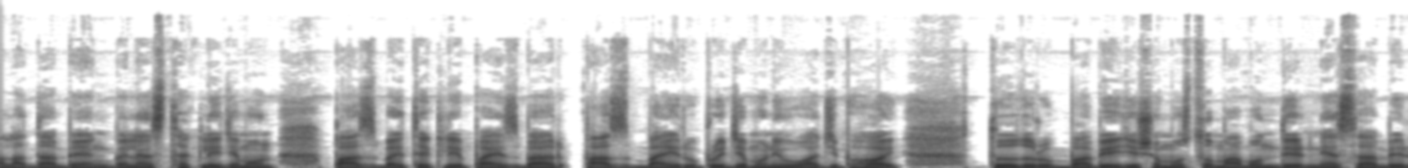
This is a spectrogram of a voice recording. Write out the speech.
আলাদা ব্যাংক ব্যালেন্স থাকলে যেমন পাঁচ বাই থাকলে পাঁচ বার, পাঁচ বাইয়ের উপরে যেমনই ওয়াজিব হয়, তদরূপভাবে যে সমস্ত মা বোনদের নেশাবের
